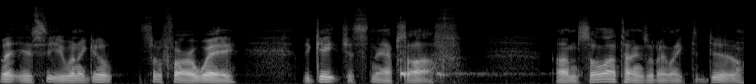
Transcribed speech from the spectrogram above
But you see, when I go so far away, the gate just snaps off. Um, so a lot of times what I like to do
